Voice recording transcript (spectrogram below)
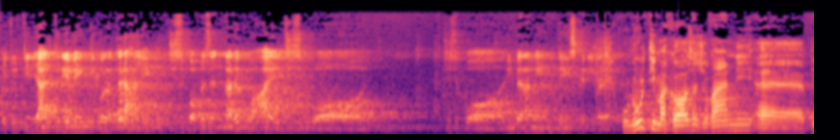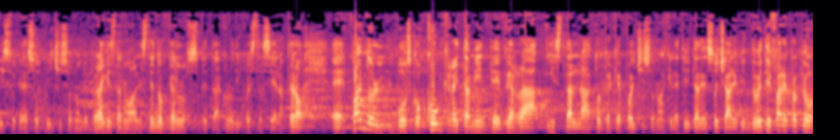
e tutti gli altri eventi collaterali ci si può presentare qua e ci si può, può liberamente iscrivere. Un'ultima cosa Giovanni, eh, visto che adesso qui ci sono gli operai che stanno allestendo per lo spettacolo di questa sera, però eh, quando il bosco concretamente verrà installato, perché poi ci sono anche le attività del sociale, quindi dovete fare proprio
